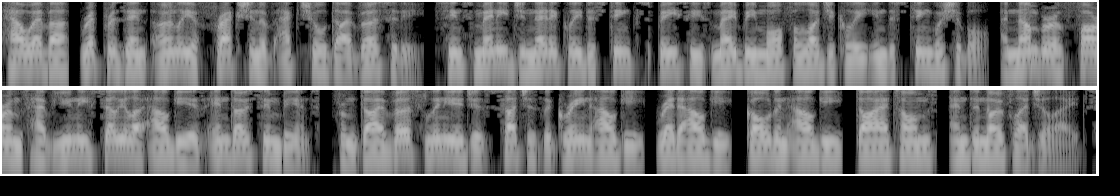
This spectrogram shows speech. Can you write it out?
however, represent only a fraction of actual diversity, since many genetically distinct species may be morphologically indistinguishable. A number of forams have unicellular algae as endosymbionts, from diverse lineages such as the green algae, red algae, golden algae, diatoms, and dinoflagellates.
